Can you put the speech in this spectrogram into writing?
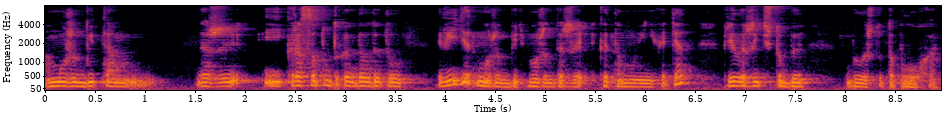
а может быть там даже и красоту-то, когда вот эту видят, может быть, может даже к этому и не хотят приложить, чтобы было что-то плохо.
